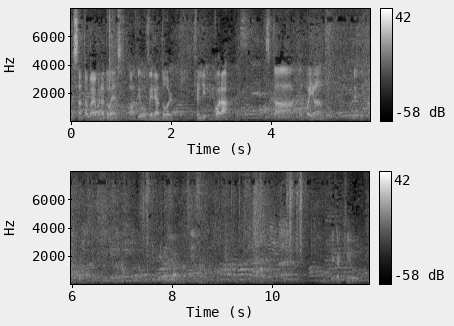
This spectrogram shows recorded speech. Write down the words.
de Santa Bárbara do Oeste, onde o vereador Felipe Corá está acompanhando o deputado. Fica aqui o.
